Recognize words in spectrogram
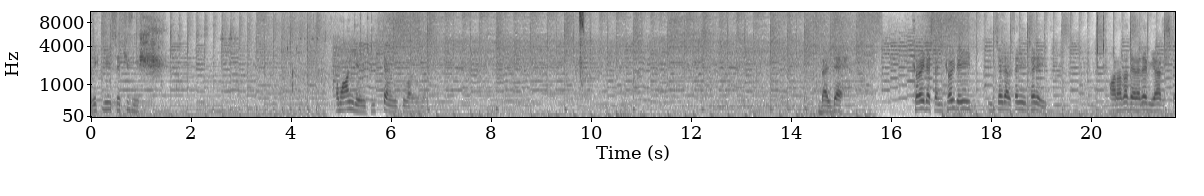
Erikliği 8'miş. Ama hangi erikli? İki tane erikli var burada. Belde. Köy desen köy değil, ilçe dersen ilçe değil. Arada derede bir yer işte.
